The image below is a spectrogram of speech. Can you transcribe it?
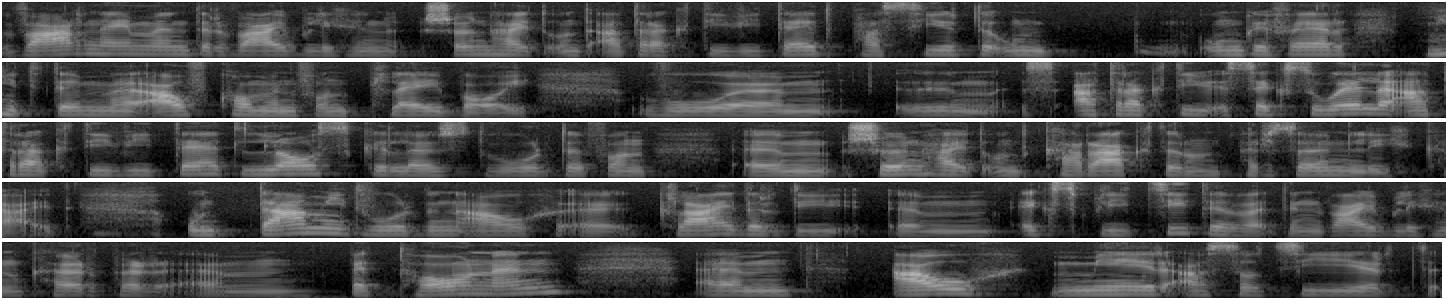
Wahrnehmen der weiblichen Schönheit und Attraktivität passierte um, ungefähr mit dem Aufkommen von Playboy, wo ähm, ähm, attraktiv, sexuelle Attraktivität losgelöst wurde von ähm, Schönheit und Charakter und Persönlichkeit. Und damit wurden auch äh, Kleider, die ähm, explizite den weiblichen Körper ähm, betonen, ähm, auch mehr assoziiert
